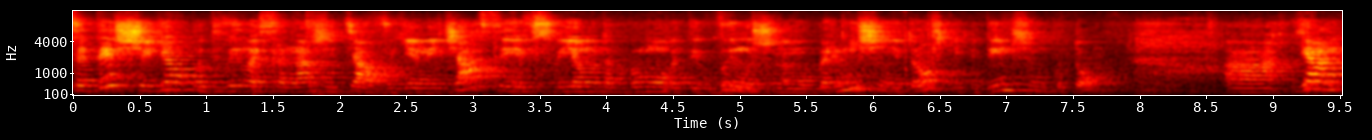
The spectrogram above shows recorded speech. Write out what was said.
Це те, що я подивилася на життя в воєнний час і в своєму, так би мовити, вимушеному переміщенні трошки під іншим кутом. А, Я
